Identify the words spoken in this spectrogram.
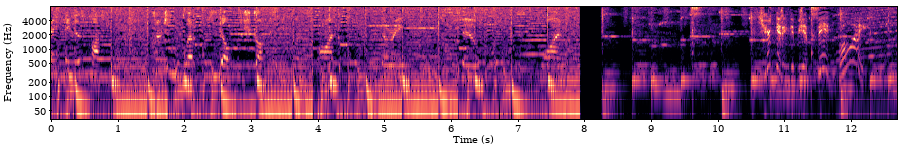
everything is possible. Searching the web for self-destruct sequence on three, two, one. You're getting to be a big boy.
